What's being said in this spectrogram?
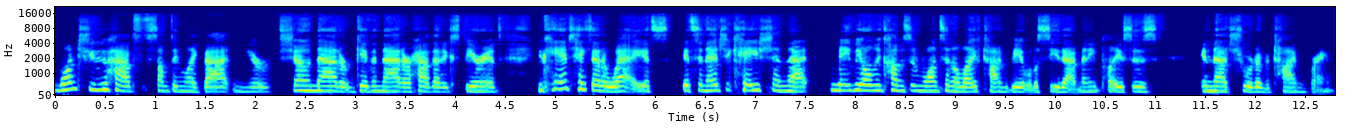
once you have something like that and you're shown that or given that or have that experience, you can't take that away. It's, it's an education that maybe only comes in once in a lifetime to be able to see that many places in that short of a time frame.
